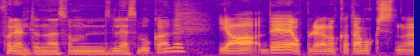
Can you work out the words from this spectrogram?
foreldrene som leser boka, eller? Ja, det opplever jeg nok at det er voksne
